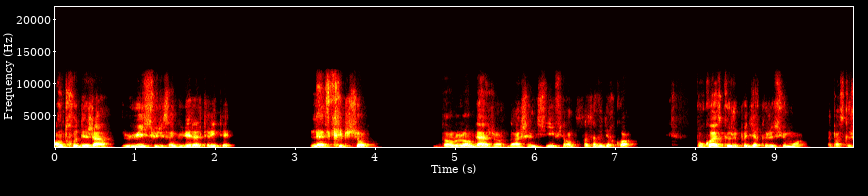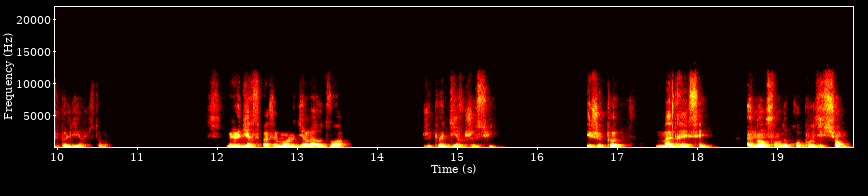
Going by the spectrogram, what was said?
Entre déjà, lui, sujet singulier, l'altérité. L'inscription dans le langage, dans la chaîne signifiante. Ça, ça veut dire quoi? Pourquoi est-ce que je peux dire que je suis moi? Parce que je peux le dire, justement. Mais le dire, ce n'est pas seulement le dire à haute voix. Je peux dire je suis. Et je peux m'adresser un ensemble de propositions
